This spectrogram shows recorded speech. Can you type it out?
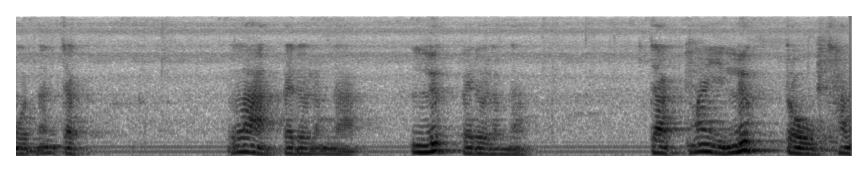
มุทรนั้นจะลากไปโดยลำดับลึกไปโดยลำดับจะไม่ลึกโตรกชัน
